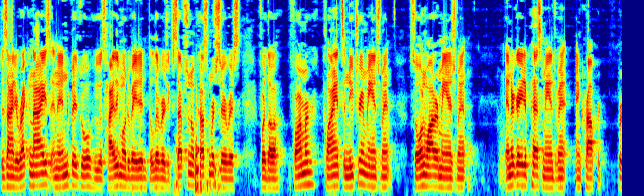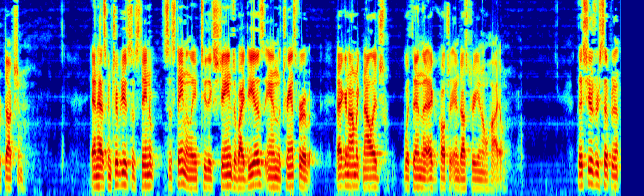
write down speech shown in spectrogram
designed to recognize an individual who is highly motivated, delivers exceptional customer service for the farmer, clients, and nutrient management, soil and water management, integrated pest management, and crop pr- production, and has contributed sustain- sustainably to the exchange of ideas and the transfer of agronomic knowledge within the agriculture industry in Ohio. This year's recipient,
